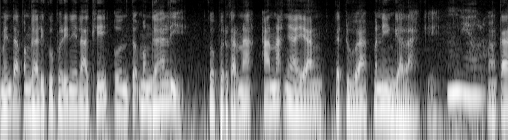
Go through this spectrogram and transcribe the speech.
minta penggali kubur ini lagi untuk menggali kubur karena anaknya yang kedua meninggal lagi. Hmm, ya Allah. Maka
